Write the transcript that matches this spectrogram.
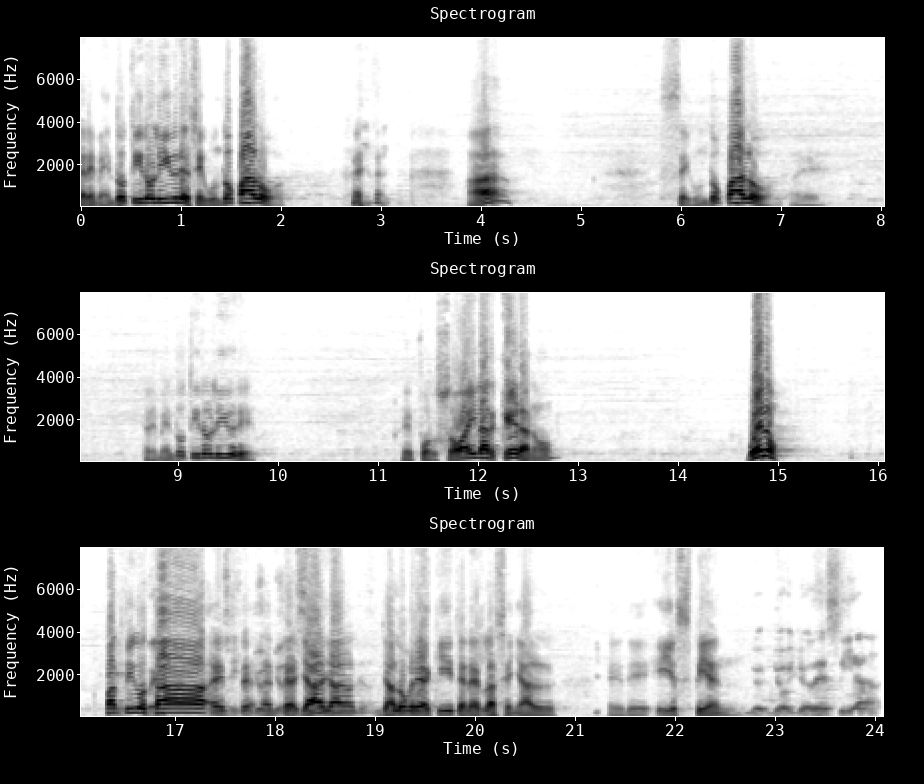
tremendo tiro libre, segundo palo. ¿Ah? Segundo palo. Eh, tremendo tiro libre. Se forzó ahí la arquera, ¿no? Bueno, partido está ya, ya, ya logré aquí tener la señal eh, de ESPN. Yo, yo, yo decía,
